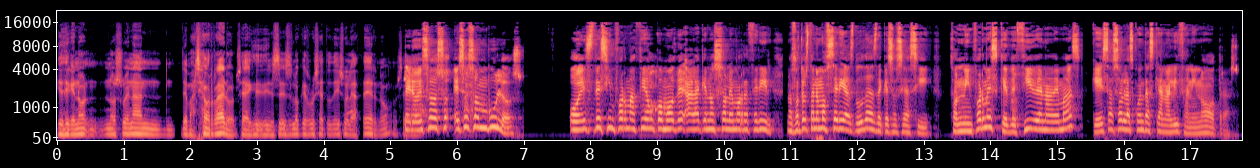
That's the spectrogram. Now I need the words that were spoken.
dice que no, no suenan demasiado raros. O sea, es, es lo que Russia Today suele hacer, ¿no? Pero esos, esos son bulos. ¿O es desinformación como a la que nos solemos referir? Nosotros tenemos serias dudas de que eso sea así. Son informes que deciden además que esas son las cuentas que analizan y no otras.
